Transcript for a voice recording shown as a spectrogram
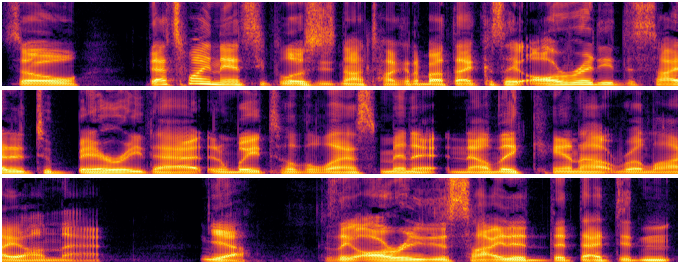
So that's why Nancy Pelosi's not talking about that because they already decided to bury that and wait till the last minute, and now they cannot rely on that yeah, because they already decided that that didn't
